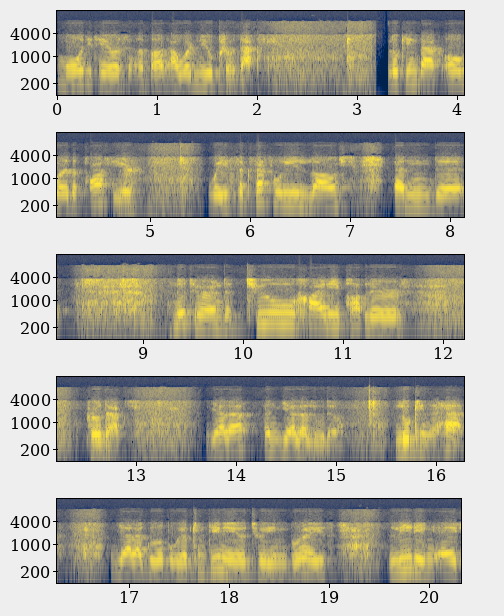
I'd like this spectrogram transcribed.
more details about our new products. Looking back over the past year, we successfully launched and uh, nurtured two highly popular products, Yalla and Yalla Ludo. Looking ahead, Yalla Group will continue to embrace leading-edge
